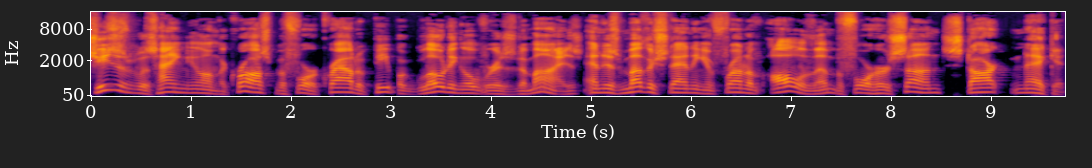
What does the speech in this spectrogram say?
Jesus was hanging on the cross before a crowd of people gloating over his demise, and his mother standing in front of all of them before her son, stark naked.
